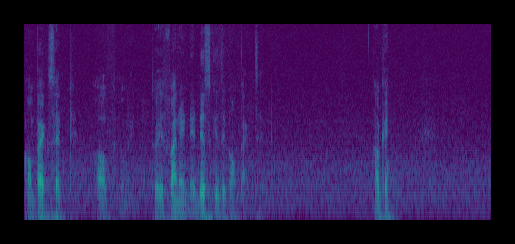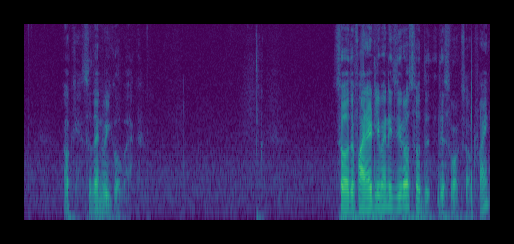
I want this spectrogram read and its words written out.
compact set of domain. So, if finite a disk is a compact set. Okay. Okay, so then we go back. So, the finitely many zeros, so th this works out fine.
